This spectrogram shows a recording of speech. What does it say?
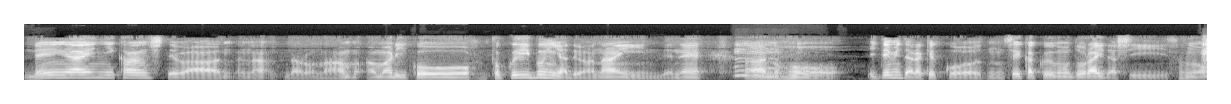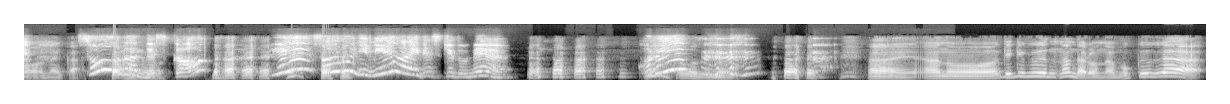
恋愛に関しては、なんだろうな、あまあまりこう、得意分野ではないんでね、あの、言ってみたら結構、うん性格もドライだし、その、なんか、そうなんですか？えー、そういうふうに見えないですけどね。あれ？そうですね。はい。あの、結局、なんだろうな、僕が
